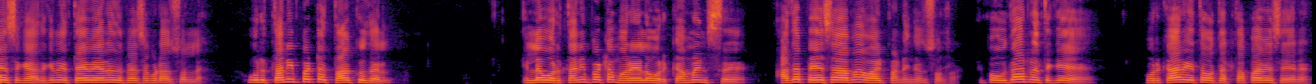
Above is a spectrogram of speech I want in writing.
பேசுங்க. அதுக்குன்னு தேவையானதை பேசக்கூடாது சொல்ல. ஒரு தனிப்பட்ட தாக்குதல் இல்லை ஒரு தனிப்பட்ட முறையில் ஒரு கமெண்ட்ஸு அதை பேசாமல் அவாய்ட் பண்ணுங்கன்னு சொல்கிறேன் இப்போ உதாரணத்துக்கு ஒரு காரியத்தை ஒருத்தர் தப்பாகவே செய்கிறார்.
